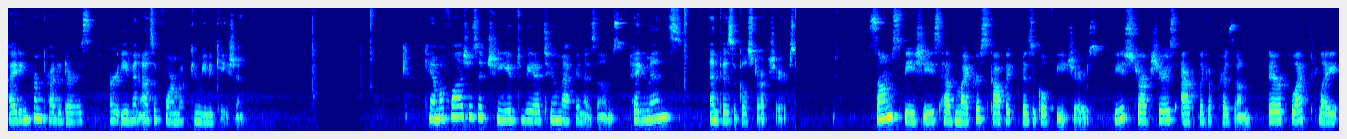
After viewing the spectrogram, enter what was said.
hiding from predators, or even as a form of communication. Camouflage is achieved via two mechanisms, pigments and physical structures. Some species have microscopic physical features. These structures act like a prism. They reflect light,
